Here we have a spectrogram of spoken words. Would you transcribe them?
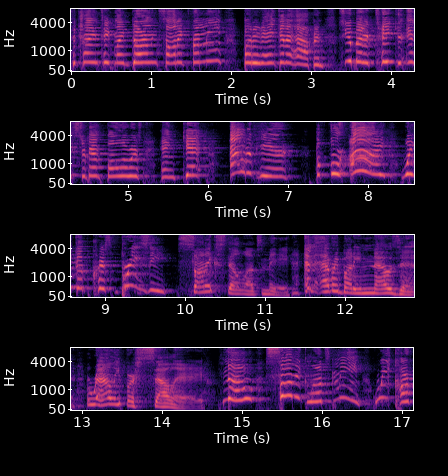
to try and take my darling Sonic from me, but it ain't gonna happen. So you better take your Instagram followers and get out of here before I wake up Chris Breezy. Sonic still loves me, and everybody knows it. Rally for Sally. No, Sonic loves me. We carved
